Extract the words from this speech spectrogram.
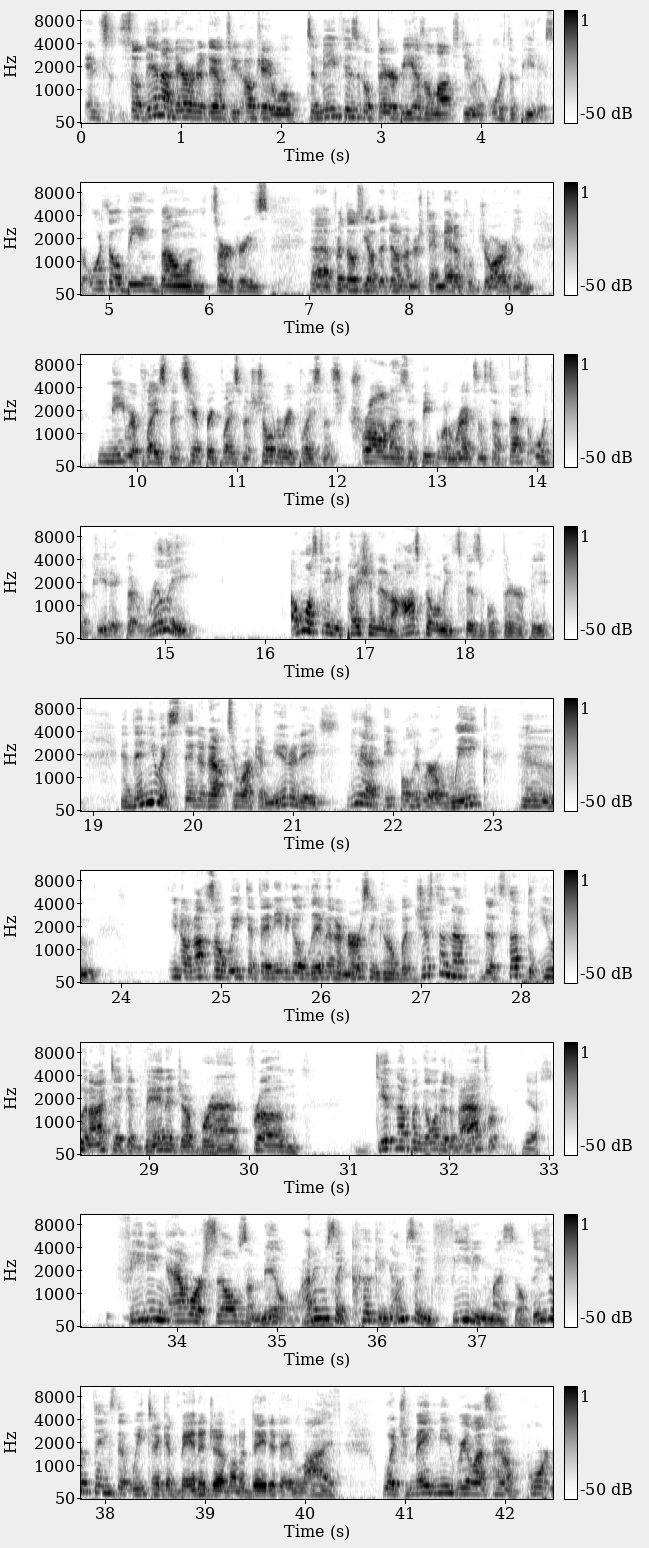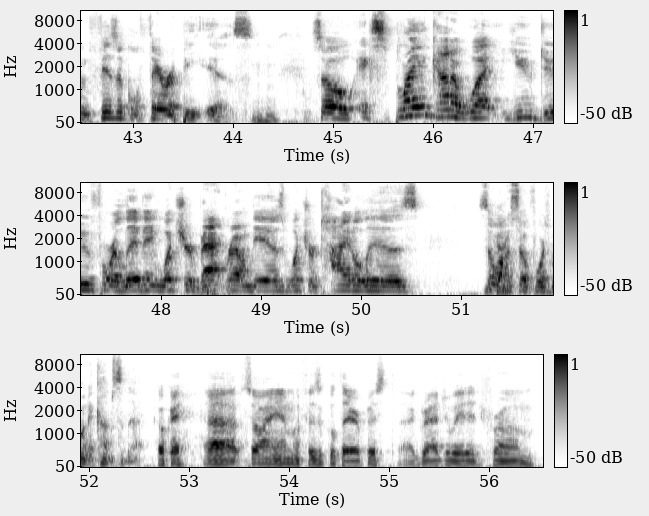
and so, so then I narrowed it down to okay, well, to me, physical therapy has a lot to do with orthopedics. So ortho being bone surgeries. Uh, for those of y'all that don't understand medical jargon, knee replacements, hip replacements, shoulder replacements, traumas of people in wrecks and stuff. That's orthopedic, but really almost any patient in a hospital needs physical therapy. And then you extend it out to our community. You have people who are weak, who, you know, not so weak that they need to go live in a nursing home, but just enough the stuff that you and I take advantage of, Brad, mm-hmm. from getting up and going to the bathroom, Yes. feeding ourselves a meal. I didn't even mm-hmm. say cooking, I'm saying feeding myself. These are things that we take advantage of on a day to day life, which made me realize how important physical therapy is. Mm-hmm. So, explain kind of what you do for a living, what your background is, what your title is, so on and so forth when it comes to that. Okay. Uh, so I am a physical therapist. I graduated from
